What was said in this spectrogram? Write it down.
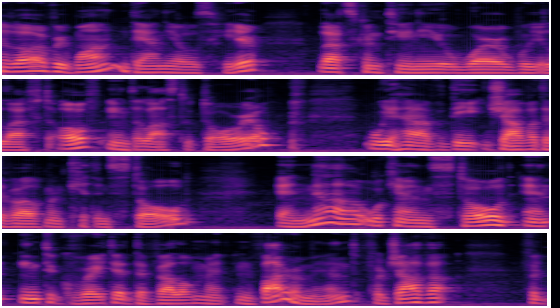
Hello everyone, Daniel's here. Let's continue where we left off in the last tutorial. We have the Java Development Kit installed and now we can install an integrated development environment for Java, for,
